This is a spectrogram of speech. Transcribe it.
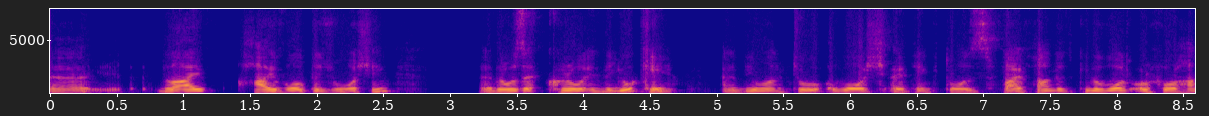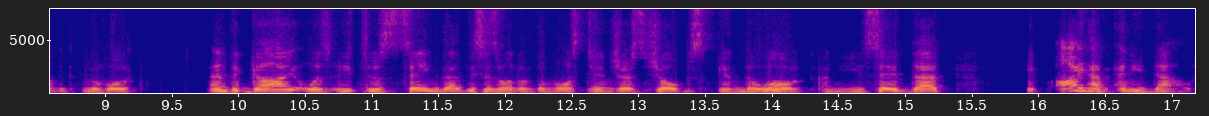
uh, live high voltage washing. Uh, there was a crew in the UK, and you want to wash, I think it was 500 kilovolt or 400 kilovolt. And the guy was he was saying that this is one of the most dangerous jobs in the world. And he said that if I have any doubt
